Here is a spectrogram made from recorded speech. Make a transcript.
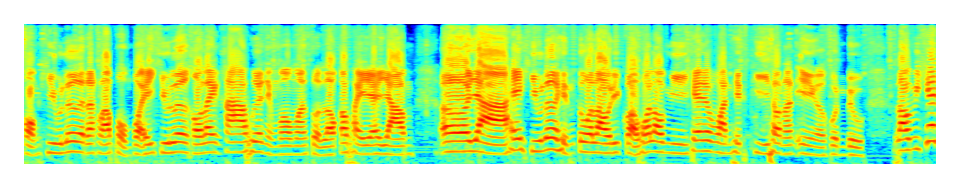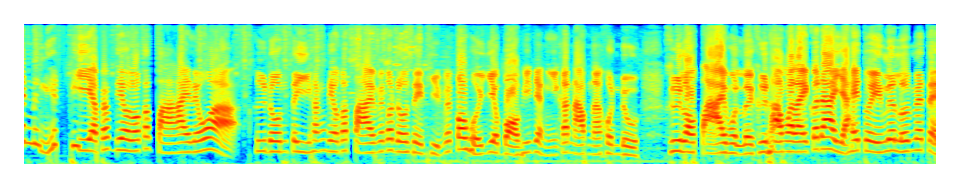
ของคิลเลอร์นะครับผมปล่อยให้คิลเลอร์เขาไล่ฆ่าเพื่อนอย่างเมามันส่วนเราก็พยายาม เอออย่าให้คิลเลอร์เห็นตัวเราดีกว่าเพราะเรามีแค่วันเฮพีเท่านั้นเองอะคนดู เรามีแค่หนึ่งเฮพีอะแป๊บเดียวเราก็ตายแล้วอะคือโดนตีครั้งเดียวก็ตายไม่ก็โดนเศษหินไม่ก็หัวเหยียบบ่อพิษอย่างนี้ก็นับนะคนดู คือเราตายหมดเลยคือทำอะไรก็ได้อย่าให้ตัวเองเลื่อนล้นแม้แต่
